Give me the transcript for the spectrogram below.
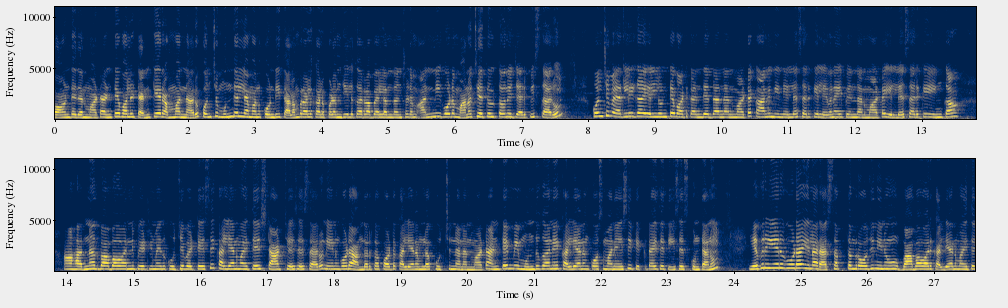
బాగుండేది అనమాట అంటే వాళ్ళు టెన్కే రమ్మన్నారు. కొంచెం ముందు వెళ్ళామనుకోండి తలంబ్రాలు కలపడం జీలకర్ర బెల్లం దంచడం అన్నీ కూడా మన చేతులతోనే జరిపిస్తారు. కొంచెం ఎర్లీగా ఎల్లుంటే వాటికి అందేదాన్ని అనమాట కానీ నేను వెళ్ళేసరికి లెవెన్ అయిపోయింది అనమాట వెళ్ళేసరికి ఇంకా ఆ హర్నాథ్ బాబా వారిని పీటల మీద కూర్చోబెట్టేసి కళ్యాణం అయితే స్టార్ట్ చేసేసారు నేను కూడా అందరితో పాటు కళ్యాణంలో కూర్చున్నాను అనమాట అంటే మేము ముందుగానే కళ్యాణం కోసం అనేసి టికెట్ అయితే తీసేసుకుంటాను. ఎవ్రీ ఇయర్ కూడా ఇలా రసప్తం రోజు నేను బాబావారి కళ్యాణం అయితే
